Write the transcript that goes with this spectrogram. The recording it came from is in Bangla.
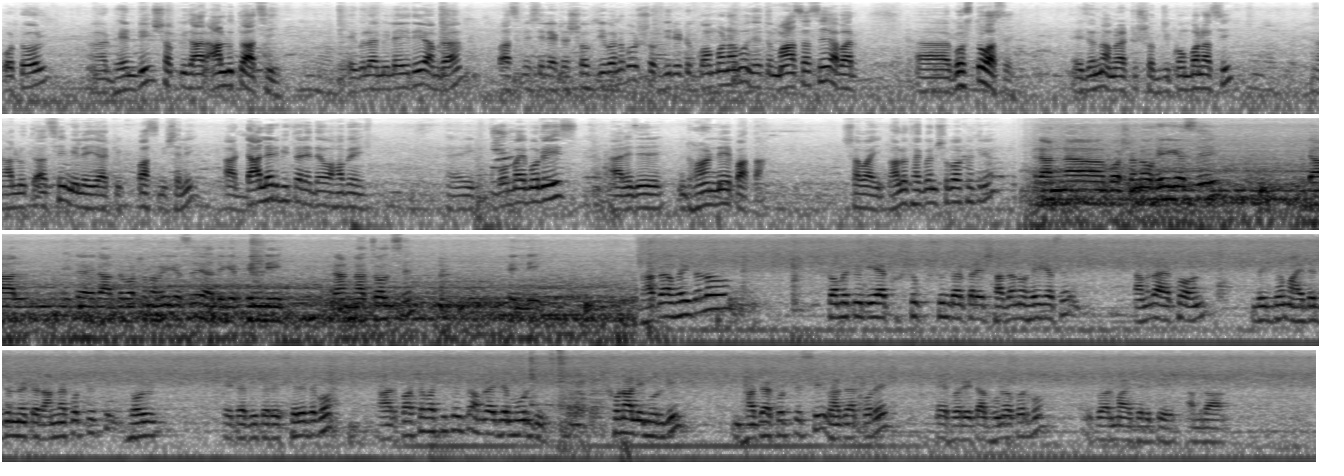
পটল, আর ভেন্ডি সব কিছু আর আলু তো আছেই। এগুলো মিলিয়ে দিয়ে আমরা পাঁচ মিশালি একটা সবজি বানাবো। সবজিটা একটু কম বানাবো, যেহেতু মাছ আছে, আবার গোস্ত আছে। এই জন্য আমরা একটু সবজি কম বানাচ্ছি। আলু তো আছে মিলেই আর কি পাঁচ মিশালি। আর ডালের ভিতরে দেওয়া হবে, এই বোম্বাই মরিচ, আর এই যে ধনে পাতা। সবাই ভালো থাকবেন শুভাকাঙ্ক্ষীরা রান্না বসানো হয়ে গেছে, ডাল, এটা রাতে বসানো হয়ে গেছে, এদিকে ফিন্নি রান্না চলছে ফিন্নি ভাজা হয়ে গেল, টমেটো দিয়ে খুব সুন্দর করে সাজানো হয়ে গেছে। আমরা এখন বৃদ্ধ মায়েদের জন্য এটা রান্না করতেছি, ঝোল এটা ভিতরে ছেড়ে দেব। আর পাশাপাশি কিন্তু আমরা এই যে মুরগি, সোনালি মুরগি ভাজা করতেছি, ভাজা করে এরপর এটা ভুনো করব। এরপর মায়েদেরকে আমরা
